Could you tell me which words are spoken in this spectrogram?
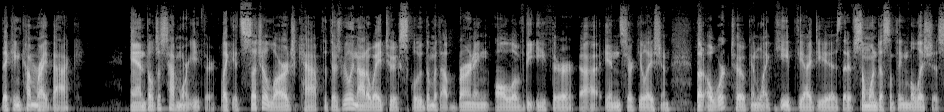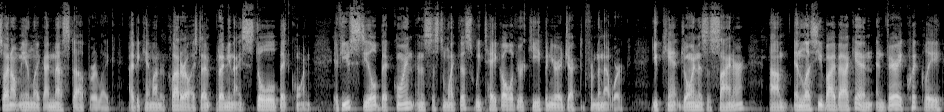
they can come right back and they'll just have more ether. Like it's such a large cap that there's really not a way to exclude them without burning all of the ether uh, in circulation. But a work token like Keep, the idea is that if someone does something malicious, so I don't mean like I messed up or like I became under collateralized, but I mean I stole Bitcoin. If you steal Bitcoin in a system like this, we take all of your Keep and you're ejected from the network. You can't join as a signer um, unless you buy back in, and very quickly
